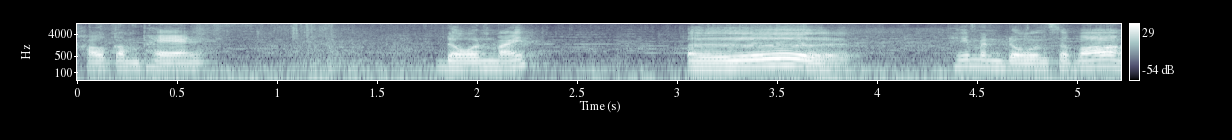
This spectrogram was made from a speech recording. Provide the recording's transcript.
เข้ากำแพง โดนไหม เออ ให้มันโดนสะบ้อง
